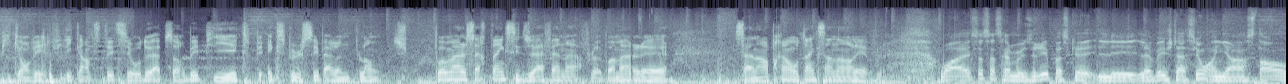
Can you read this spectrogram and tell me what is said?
puis qu'on vérifie les quantités de CO2 absorbées puis exp- expulsées par une plante. Je pas mal certain que c'est du FNF. Là. Pas mal, euh, ça en prend autant que ça en enlève. là. Ouais, ça, ça serait mesuré parce que les, la végétation, il y en store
